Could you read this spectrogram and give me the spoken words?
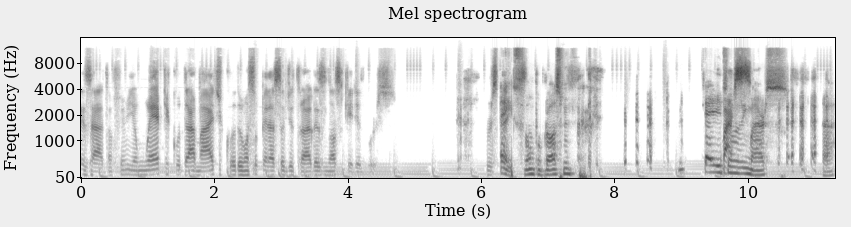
Exato, é um filme, um épico dramático de uma superação de drogas do nosso querido urso. É isso, vamos pro próximo. Que aí temos em março. Tá?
